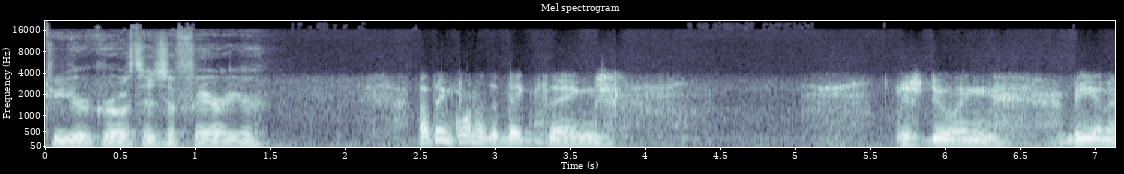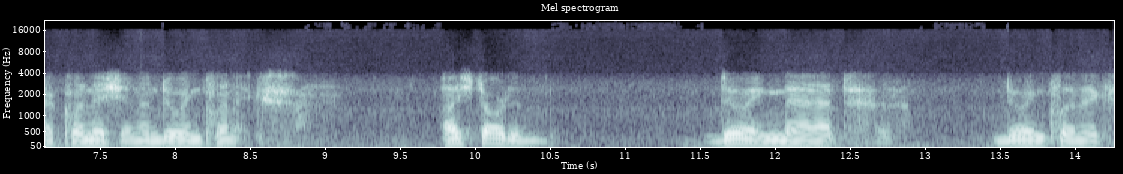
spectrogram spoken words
to your growth as a farrier? I think one of the big things is doing being a clinician and doing clinics. I started doing that, doing clinics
